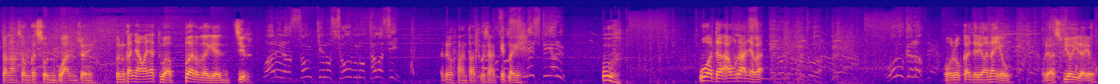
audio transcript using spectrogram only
Kita langsung ke Sun Quan coy. Sun kan nyawanya dua bar lagi anjir. Aduh, pantatku sakit lagi. Uh. Uh, ada auranya, Pak. Oroka jadi mana yo? Oroka suyoi da yo.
